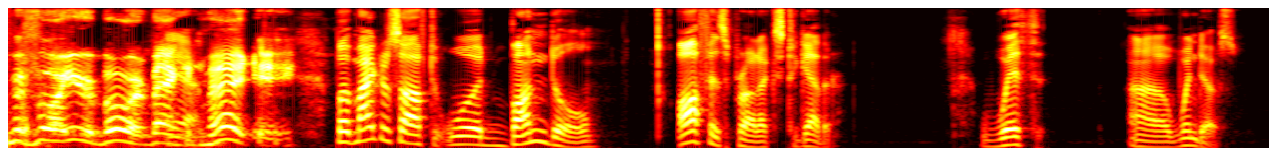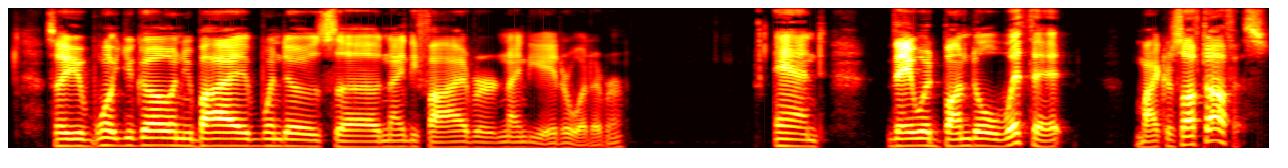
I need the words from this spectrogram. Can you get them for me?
before you were born back Yeah. in my day but Microsoft would bundle Office products together with uh, Windows. So you well, you go and you buy Windows uh, 95 or 98 or whatever, and they would bundle with it Microsoft Office.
